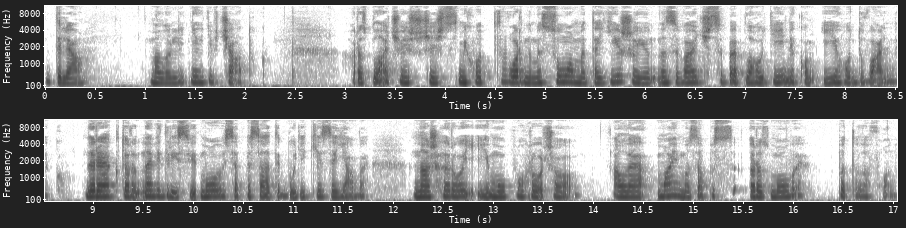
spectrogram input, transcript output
для малолітніх дівчаток, розплачуючись сміхотворними сумами та їжею, називаючи себе благодійником і годувальником. Директор на відріз відмовився писати будь-які заяви. Наш герой йому погрожував, але маємо запис розмови по телефону.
